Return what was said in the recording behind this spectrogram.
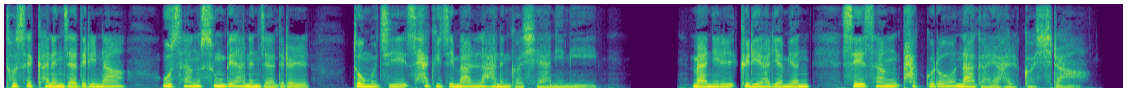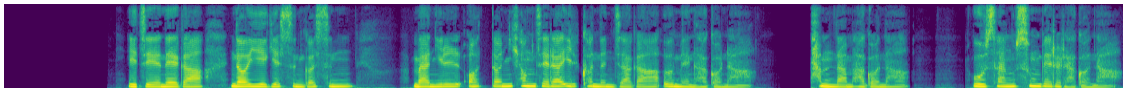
토색하는 자들이나 우상 숭배하는 자들을 도무지 사귀지 말라 하는 것이 아니니 만일 그리하려면 세상 밖으로 나가야 할 것이라. 이제 내가 너희에게 쓴 것은 만일 어떤 형제라 일컫는 자가 음행하거나 탐남하거나 우상 숭배를 하거나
